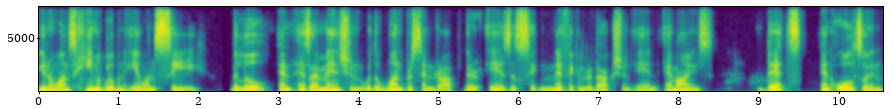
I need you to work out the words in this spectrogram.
you know one's hemoglobin A1C below. And as I mentioned, with a 1% drop, there is a significant reduction in MIs, deaths, and also in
